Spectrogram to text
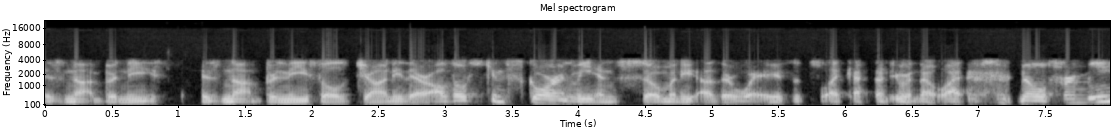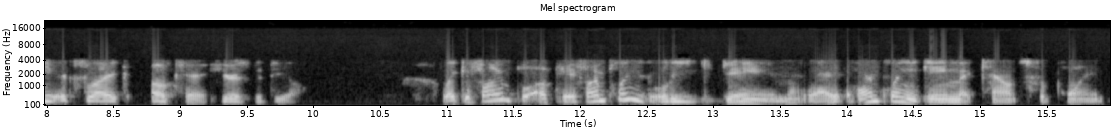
is not beneath is not beneath old Johnny there. Although he can score in me in so many other ways, it's like I don't even know why. No, for me, it's like okay, here's the deal. Like if I'm okay, if I'm playing a league game, right? If I'm playing a game that counts for points,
